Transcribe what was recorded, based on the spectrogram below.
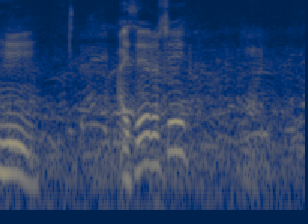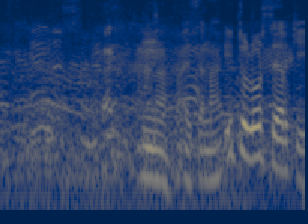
হুম। আইসে রশি? না আইসে না। একটু লড়ছে আর কি।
